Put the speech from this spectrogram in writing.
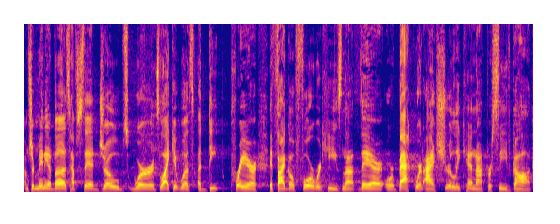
I'm sure many of us have said Job's words like it was a deep prayer. If I go forward, he's not there, or backward, I surely cannot perceive God.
